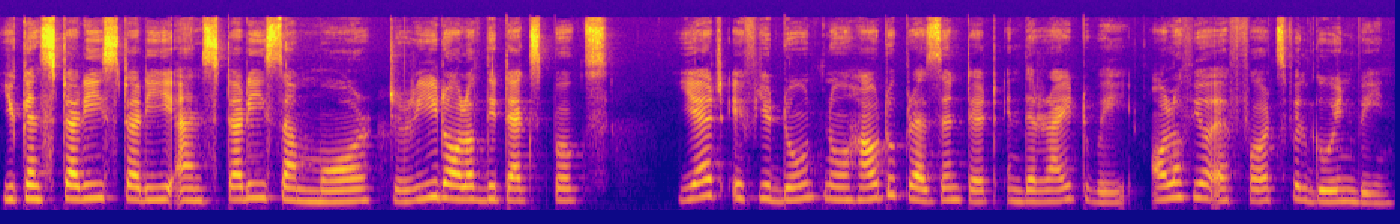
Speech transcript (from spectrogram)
You can study, study, and study some more, to read all of the textbooks, yet, if you don't know how to present it in the right way, all of your efforts will go in vain.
